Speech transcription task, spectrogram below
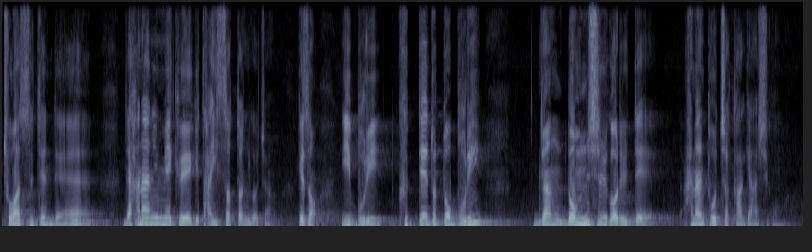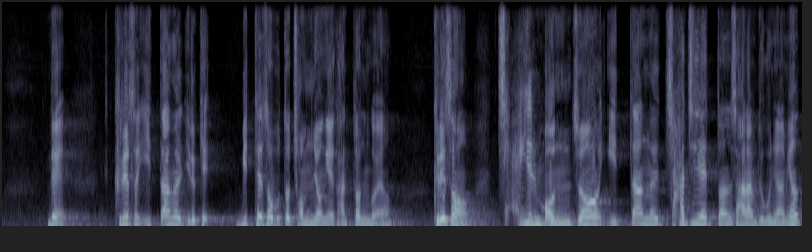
좋았을 텐데. 근데 하나님의 계획이 다 있었던 거죠. 그래서 이 물이 그때도 또 물이 그냥 넘실거릴 때 하나님 도착하게 하시고. 근데 그래서 이 땅을 이렇게 밑에서부터 점령해 갔던 거예요. 그래서 제일 먼저 이 땅을 차지했던 사람 누구냐면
